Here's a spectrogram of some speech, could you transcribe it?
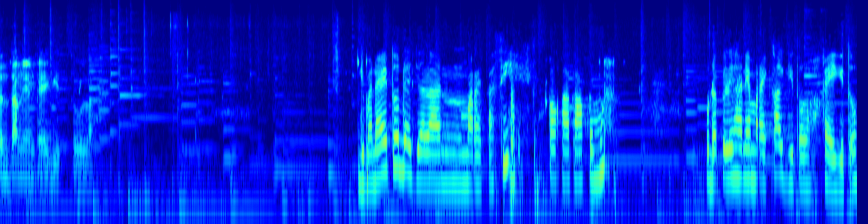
tentang yang kayak gitulah. Gimana itu udah jalan mereka sih? Kalau kata aku mah udah pilihannya mereka gitu loh kayak gitu.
